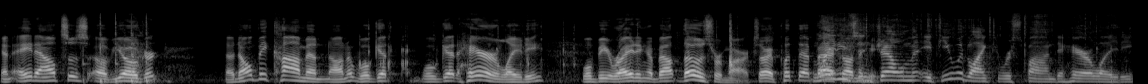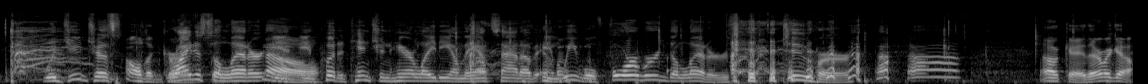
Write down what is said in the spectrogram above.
and eight ounces of yogurt. Now don't be commenting on it. We'll get we'll get hair lady. We'll be writing about those remarks. All right, put that back on Ladies the and heat. gentlemen, if you would like to respond to Hair Lady, would you just All write us a letter and, No. and put attention Hair Lady on the outside of it, and we will forward the letters to her. Okay, there we go.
